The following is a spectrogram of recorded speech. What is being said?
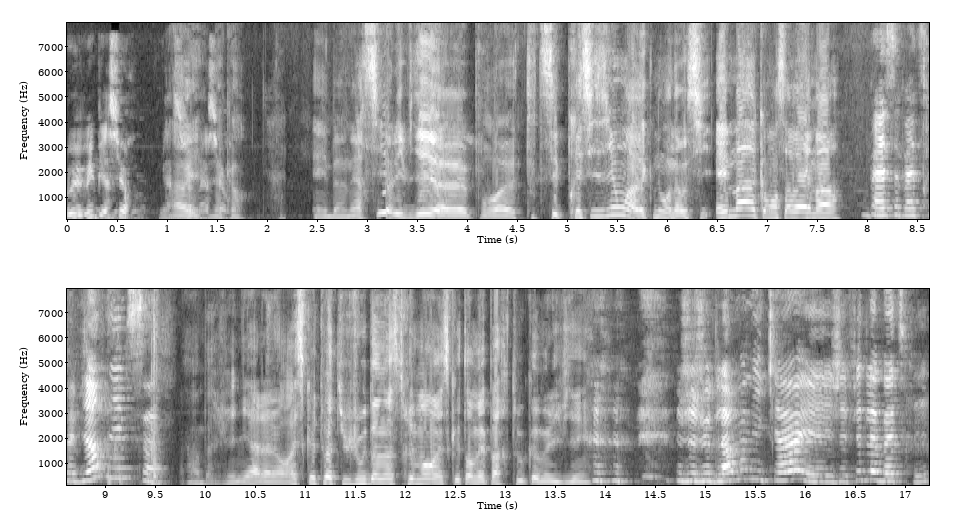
Oui, oui, bien sûr. Bien ah sûr, oui, bien sûr. d'accord. Eh ben merci Olivier euh, pour euh, toutes ces précisions avec nous. On a aussi Emma. Comment ça va Emma? Bah ça va très bien Nils. Ah bah génial. Alors est-ce que toi tu joues d'un instrument? Est-ce que t'en mets partout comme Olivier? Je joue de l'harmonica et j'ai fait de la batterie.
